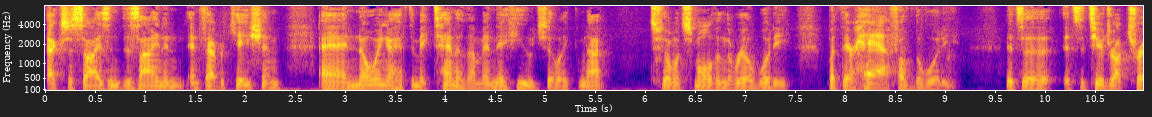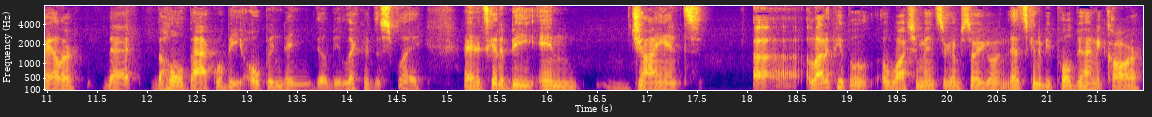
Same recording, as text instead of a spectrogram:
exercise in design and, and fabrication, and knowing I have to make ten of them, and they're huge. They're like not so much smaller than the real Woody, but they're half of the Woody. It's a it's a teardrop trailer that the whole back will be opened and there'll be liquor display, and it's going to be in giant. Uh, a lot of people watching my Instagram story going, "That's going to be pulled behind a car."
